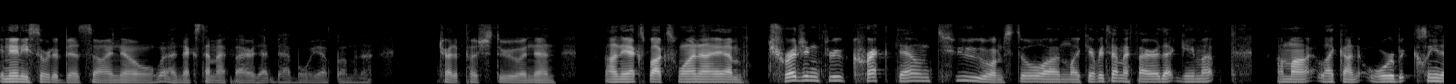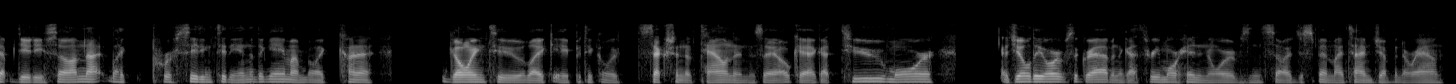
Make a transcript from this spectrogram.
in any sort of bit, so I know uh, next time I fire that bad boy up, I'm gonna try to push through. And then on the Xbox One, I am trudging through Crackdown 2. I'm still on like every time I fire that game up, I'm on like on orb cleanup duty, so I'm not like proceeding to the end of the game. I'm like kind of going to like a particular section of town and say, okay, I got two more agility orbs to grab, and I got three more hidden orbs, and so I just spend my time jumping around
